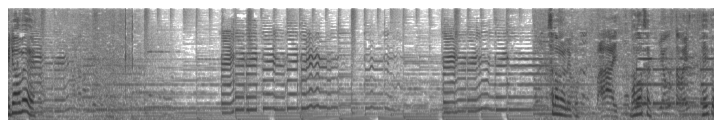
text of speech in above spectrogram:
এটা হবে? আসসালামু আলাইকুম। ভাই ভালো আছেন? কি অবস্থা ভাই? এই তো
